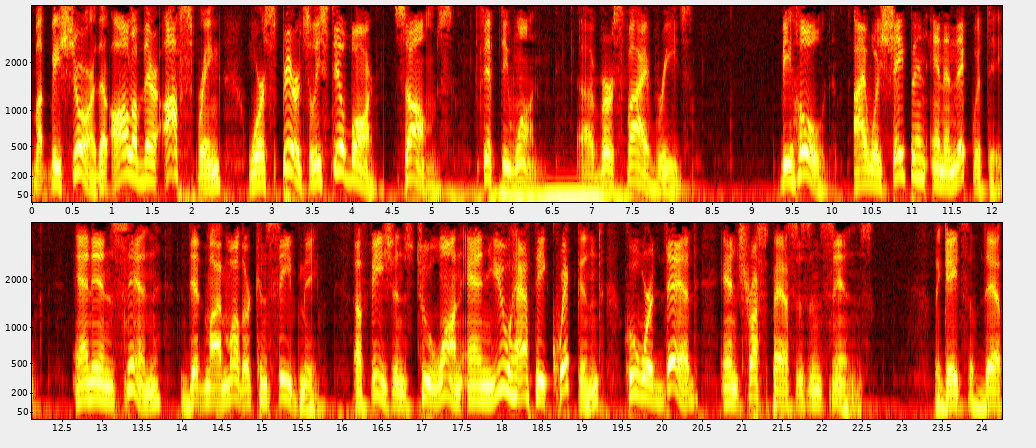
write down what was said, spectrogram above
but be sure that all of their offspring were spiritually stillborn. Psalms 51, uh, verse 5 reads, Behold, I was shapen in iniquity, and in sin did my mother conceive me. Ephesians 2 1, and you hath he quickened who were dead in trespasses and sins. The gates of death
